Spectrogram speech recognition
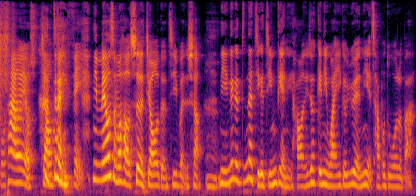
不太会有 交际费，你没有什么好社交的，基本上嗯你那个那几个景点，你好，你就给你玩一个月，你也差不多了吧？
